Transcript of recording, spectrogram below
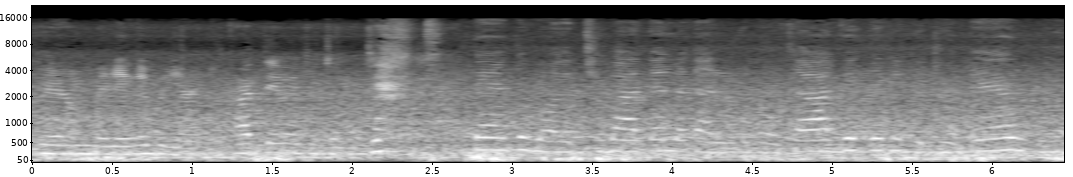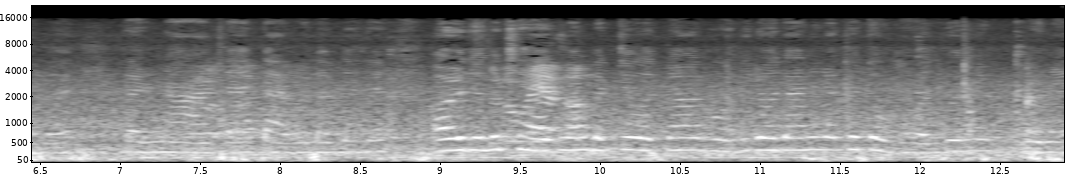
फिर हम मिलेंगे बिरयानी खाते हुए तो चलो जाए हैं। तो बहुत अच्छी बात है अल्लाह को बहुत साथ देते हैं कि छोटे हैं करना आता है तारों लगे से और जो लोग शहर बच्चे होते हैं और वो भी रोज़ाने रखे तो बहुत बुरे बुरे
